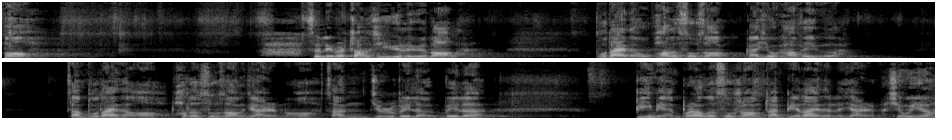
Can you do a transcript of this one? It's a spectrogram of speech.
啊，这里面瘴气越来越大了。不带他，我怕他受伤。感谢我咖啡哥，咱不带他啊，怕他受伤。家人们啊，咱就是为了为了避免不让他受伤，咱别带他了。家人们，行不行？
